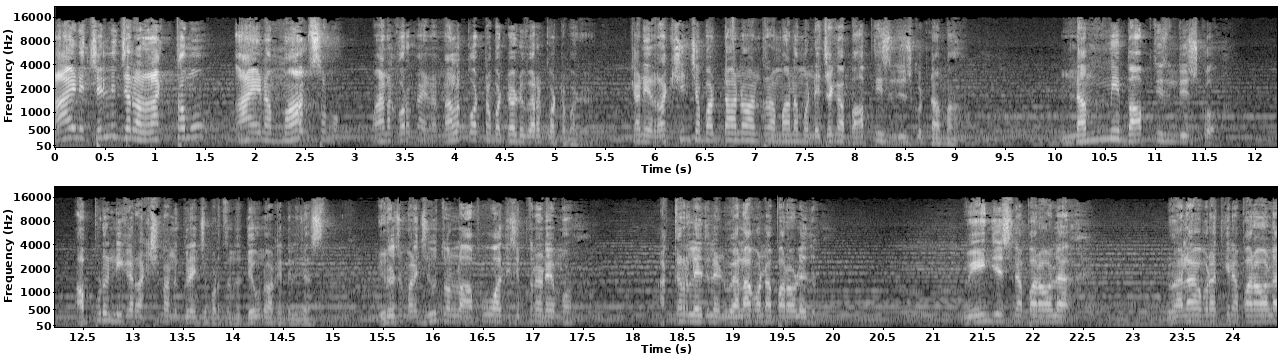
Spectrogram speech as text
ఆయన చెల్లించిన రక్తము ఆయన మాంసము మన కొరకు ఆయన నలకొట్టబడ్డాడు వెరకొట్టబడ్డాడు కానీ రక్షించబడ్డాను అంటున్న మనము నిజంగా బాప్తీసం తీసుకుంటున్నామా? నమ్మి బాప్తీసం తీసుకో. అప్పుడు నీకు రక్షణ అనుగ్రహించబడుతుంది. దేవుని నాకు తెలియజేస్తుంది ఈరోజు మన జీవితంలో అపవాది చెప్తున్నాడేమో అక్కర్లేదులే నువ్వు ఎలాగున్నా పర్వాలేదు. నువ్వేం చేసినా పర్వాలేదు నువ్వు ఎలాగ బ్రతికినా పర్వాలే.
